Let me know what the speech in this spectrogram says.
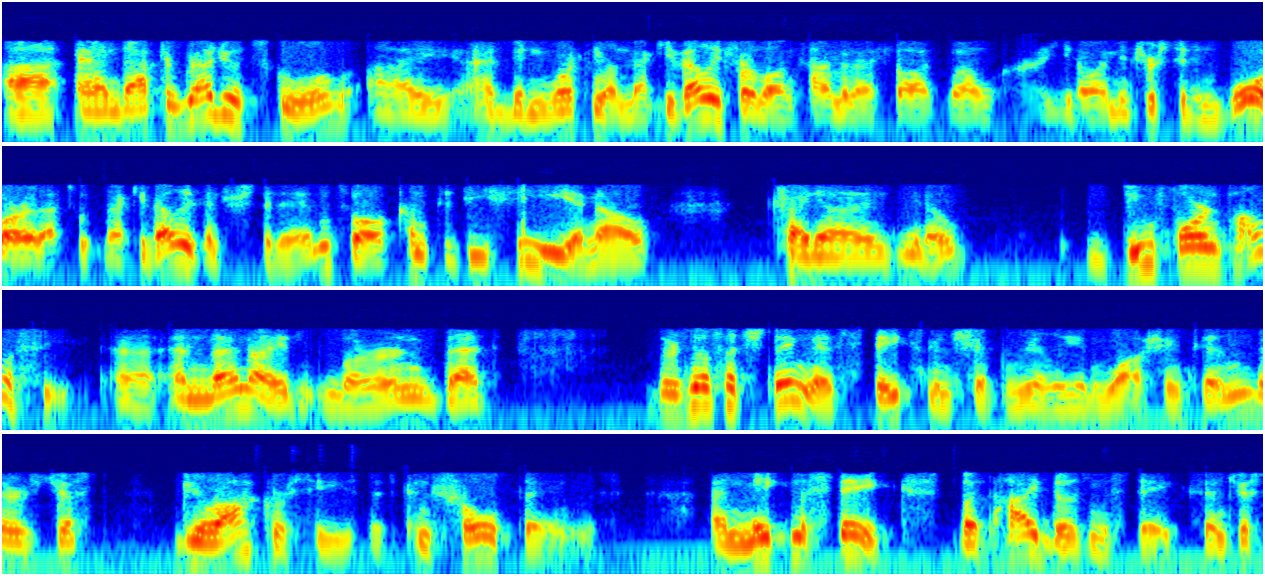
Uh, and after graduate school, I had been working on Machiavelli for a long time, and I thought, well, uh, you know, I'm interested in war. That's what Machiavelli's interested in. So I'll come to D.C. and I'll try to, you know, do foreign policy. Uh, and then I learned that there's no such thing as statesmanship really in Washington. There's just bureaucracies that control things and make mistakes, but hide those mistakes and just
